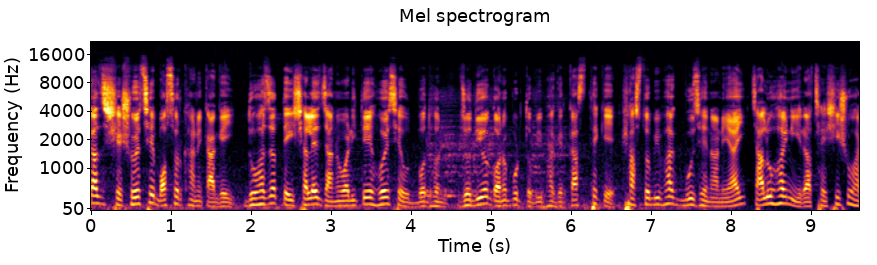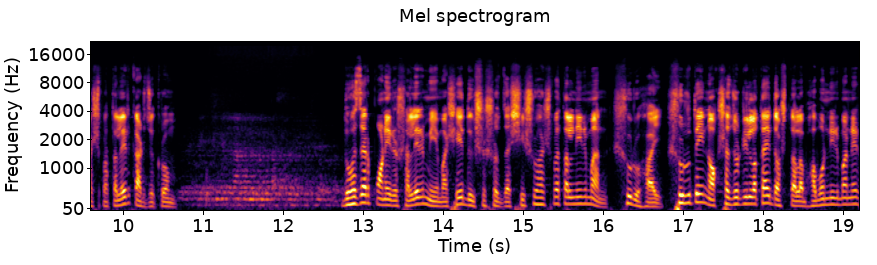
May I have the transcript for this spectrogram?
কাজ শেষ হয়েছে বছর খানেক আগেই। দু হাজার তেইশ সালে জানুয়ারিতে হয়েছে উদ্বোধন। যদিও গণপূর্ত বিভাগের কাছ থেকে স্বাস্থ্য বিভাগ বুঝে না নেয়ায় চালু হয়নি রাজশাহী শিশু হাসপাতালের কার্যক্রম। দু হাজার পনেরো সালের মে মাসে দুইশো শয্যার শিশু হাসপাতাল নির্মাণ শুরু হয়। শুরুতেই নকশা জটিলতায় দশতলা ভবন নির্মাণের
